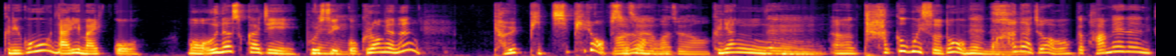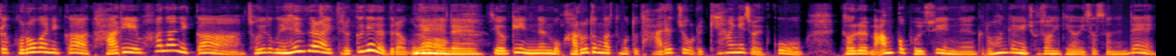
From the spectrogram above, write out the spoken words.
그리고 날이 맑고 뭐 은하수까지 볼수 네. 있고 그러면은 별 빛이 필요 없어요. 맞아요, 맞아요. 그냥 네. 어, 다 끄고 있어도 네네. 환하죠. 그러니까 밤에는 이렇게 걸어가니까 달이 환하니까 저희도 그냥 헤드라이트를 끄게 되더라고요. 네네. 그래서 여기 있는 뭐 가로등 같은 것도 다 아래쪽으로 이렇게 향해져 있고 별을 마음껏 볼 수 있는 그런 환경이 조성이 되어 있었었는데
